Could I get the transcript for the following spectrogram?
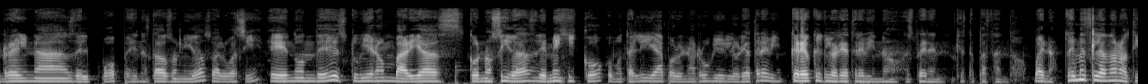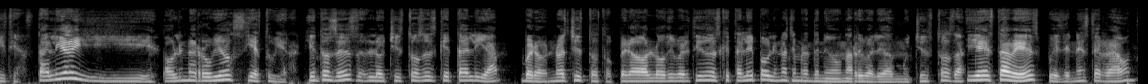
reinas del pop en Estados Unidos o algo así, en donde estuvieron varias conocidas de México, como Talía, Paulina Rubio y Gloria Trevi. Creo que Gloria Trevi no, esperen, ¿qué está pasando? Bueno, estoy mezclando noticias. Talía y Paulina Rubio sí estuvieron. Y entonces lo chistoso es que Talía bueno, no es chistoso, pero lo divertido es que Talía y Paulina siempre han tenido una rivalidad muy chistosa. Y esta vez, pues en este round,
